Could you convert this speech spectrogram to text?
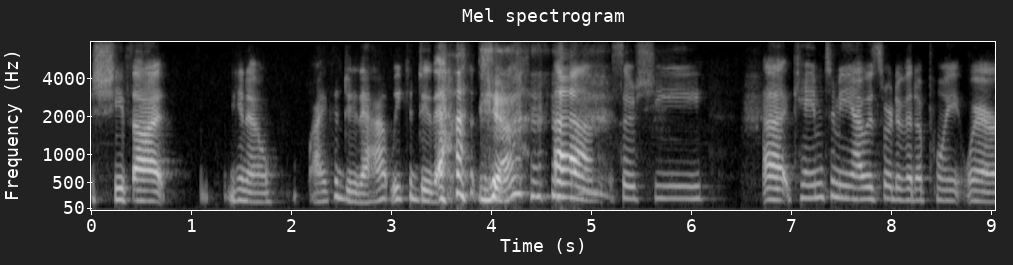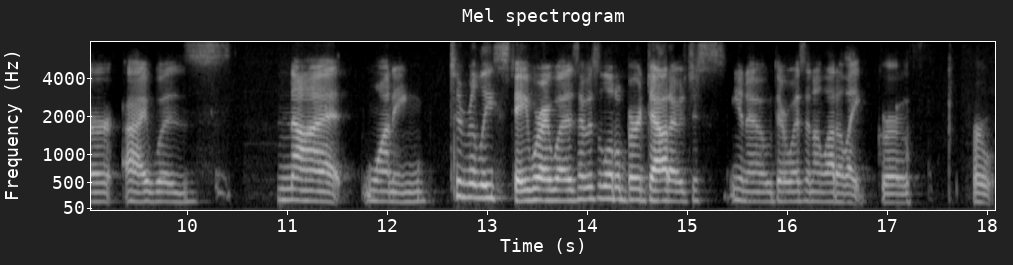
she thought, you know, I could do that. We could do that. Yeah. um, so she uh, came to me. I was sort of at a point where I was not wanting to really stay where I was. I was a little burnt out. I was just, you know, there wasn't a lot of like growth for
